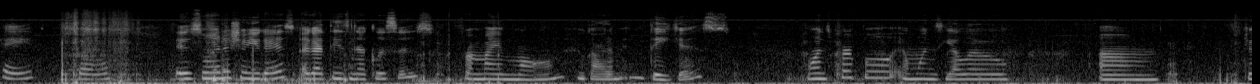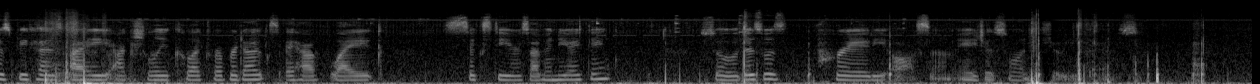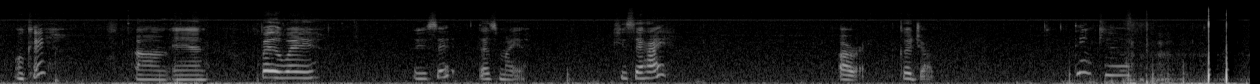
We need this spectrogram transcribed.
Hey, so I just wanted to show you guys. I got these necklaces from my mom who got them in Vegas. One's purple and one's yellow. Um, just because I actually collect rubber ducks. I have like 60 or 70, I think. So this was pretty awesome. I just wanted to show you guys. Okay. Um, and by the way, you say that's Maya. Can you say hi? Alright, good job. Thank you.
